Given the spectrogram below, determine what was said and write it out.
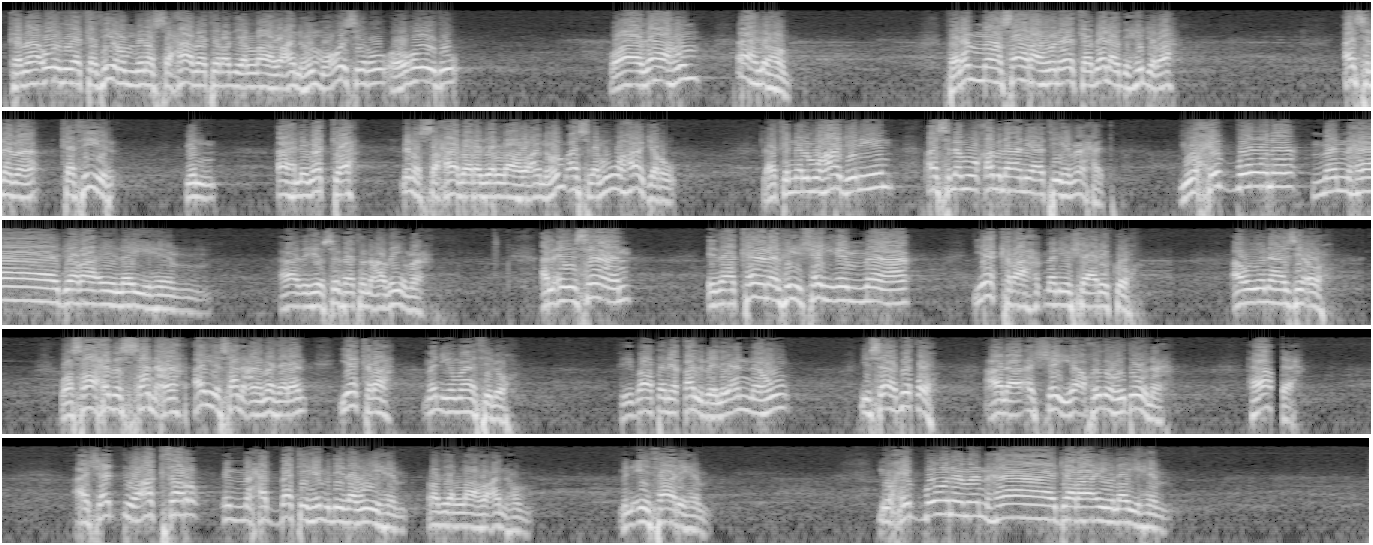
كما أوذي كثير من الصحابة رضي الله عنهم وأسروا وأوذوا وآذاهم أهلهم. فلما صار هناك بلد هجرة أسلم كثير من أهل مكة من الصحابة رضي الله عنهم أسلموا وهاجروا. لكن المهاجرين أسلموا قبل أن يأتيهم أحد. يحبون من هاجر إليهم. هذه صفة عظيمة. الإنسان إذا كان في شيء ما يكره من يشاركه. أو ينازعه. وصاحب الصنعة أي صنعة مثلا يكره من يماثله في باطن قلبه لأنه يسابقه على الشيء يأخذه دونه. هذا أشد وأكثر من محبتهم لذويهم رضي الله عنهم من إيثارهم. يحبون من هاجر إليهم.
